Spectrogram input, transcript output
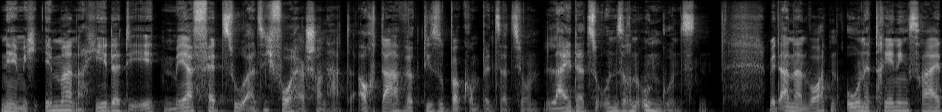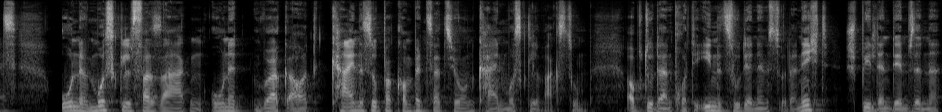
nehme ich immer nach jeder Diät mehr Fett zu, als ich vorher schon hatte. Auch da wirkt die Superkompensation leider zu unseren Ungunsten. Mit anderen Worten, ohne Trainingsreiz, ohne Muskelversagen, ohne Workout, keine Superkompensation, kein Muskelwachstum. Ob du dann Proteine zu dir nimmst oder nicht, spielt in dem Sinne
